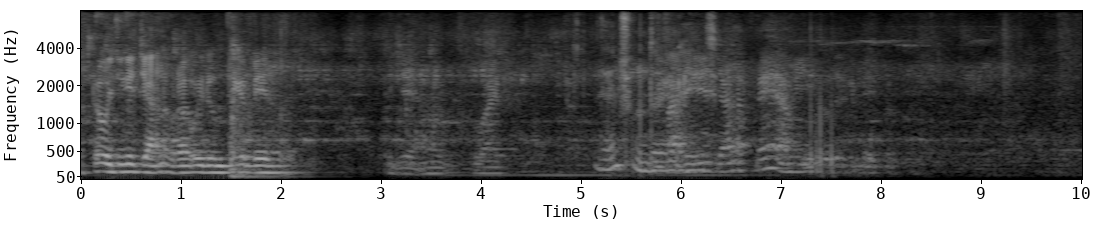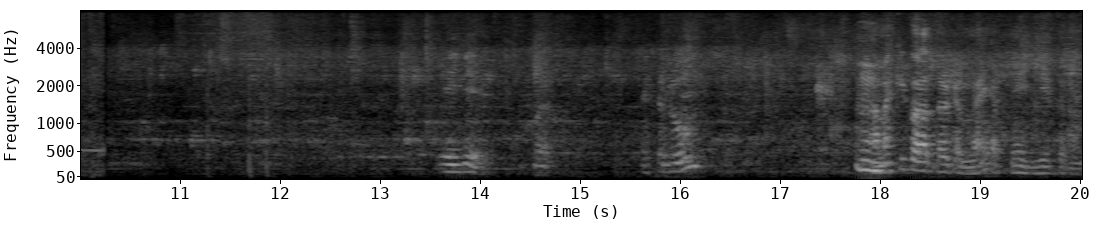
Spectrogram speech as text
আপনারা ওইদিকে যান ওরা ওই রুম থেকে বের হবে। এই যে আমার ওয়াইফ সুন্দর আপনি আমি ওদেরকে বের এই যে একটা রুম আমাকে করার দরকার নাই আপনি গিয়ে করান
